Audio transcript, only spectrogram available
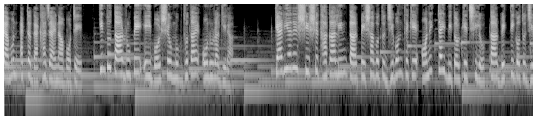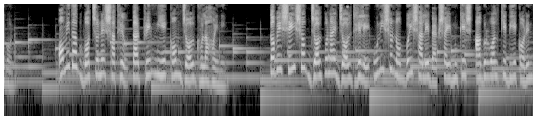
তেমন একটা দেখা যায় না বটে, কিন্তু তার রূপে এই বর্ষেও মুগ্ধতায় অনুরাগীরা। ক্যারিয়ারের শীর্ষে থাকালীন তার পেশাগত জীবন থেকে অনেকটাই বিতর্কে ছিল তার ব্যক্তিগত জীবন। অমিতাভ বচ্চনের সাথেও তার প্রেম নিয়ে কম জল ঘোলা হয়নি। তবে সেই সব জল্পনায় জল ঢেলে উনিশশো নব্বই সালে ব্যবসায়ী মুকেশ আগরওয়ালকে বিয়ে করেন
